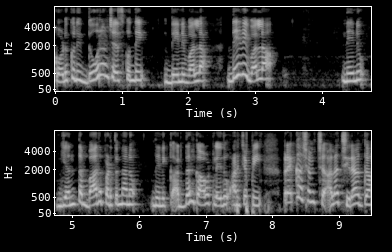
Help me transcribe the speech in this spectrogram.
కొడుకుని దూరం చేసుకుంది. దీనివల్ల దీనివల్ల నేను ఎంత బాధపడుతున్నానో దీనికి అర్థం కావట్లేదు అని చెప్పి ప్రకాశం చాలా చిరాగ్గా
